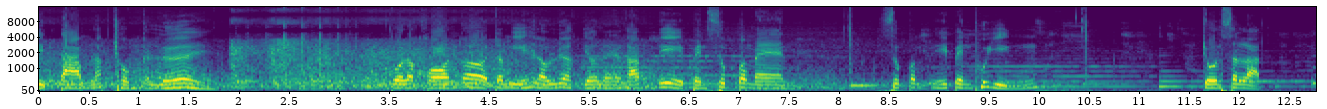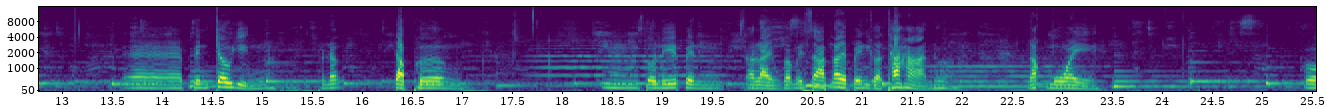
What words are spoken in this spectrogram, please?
ติดตามรับชมกันเลย ตัวละครก็จะมีให้เราเลือกเยอะเลยนะครับ นี่เป็นซุปเปอร์แมนซุปเปอร์นี้เป็นผู้หญิง โจรสลัดเออเป็นเจ้าหญิง พนักดับเพลิงอืมตัวนี้เป็นอะไรผมก็ไม่ทราบน่าจะเป็นกับทหารด้วยนักมวยก็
